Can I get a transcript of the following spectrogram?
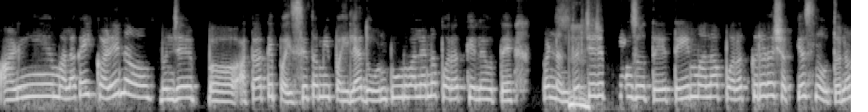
आणि मला काही कळे ना म्हणजे अं, आता ते पैसे तर मी पहिल्या दोन टूर वाल्यांना परत केले होते. पण नंतरचे जे बुकिंग होते ते मला परत करणं शक्यच नव्हतं ना.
